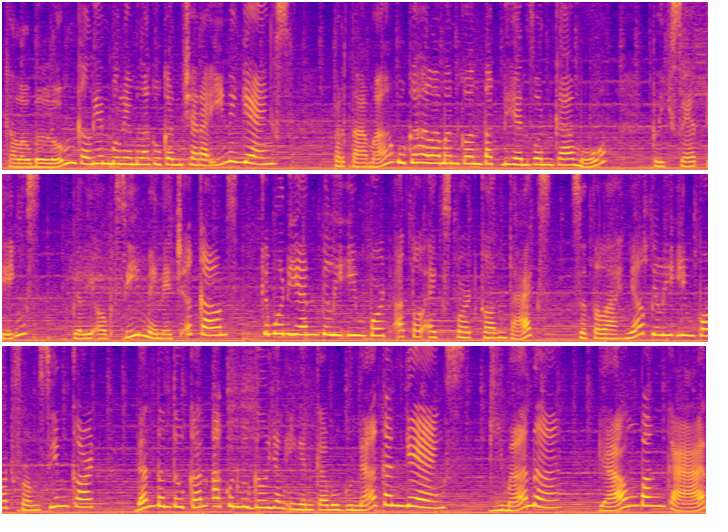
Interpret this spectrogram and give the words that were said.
Kalau belum, kalian boleh melakukan cara ini, gengs. Pertama, buka halaman kontak di handphone kamu, klik settings, pilih opsi manage accounts, kemudian pilih import atau export contacts, setelahnya pilih import from SIM card, dan tentukan akun Google yang ingin kamu gunakan, gengs. Gimana? Gampang kan?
